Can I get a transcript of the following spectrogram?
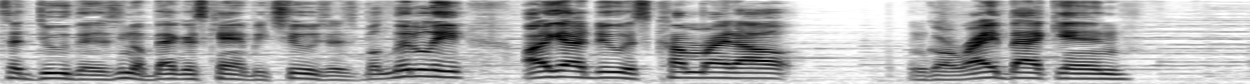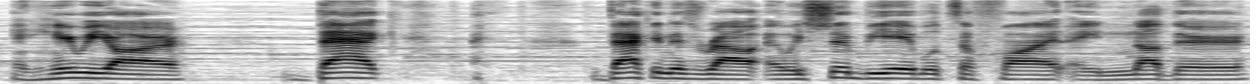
to do this. You know, beggars can't be choosers. But literally, all you gotta do is come right out and go right back in. And here we are, back, back in this route. And we should be able to find another.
